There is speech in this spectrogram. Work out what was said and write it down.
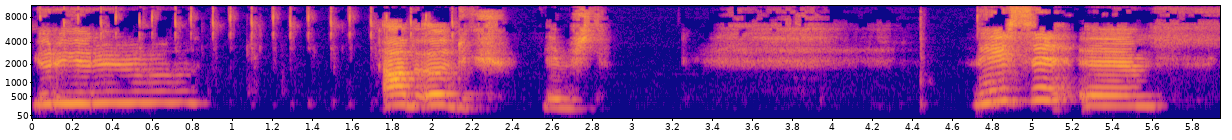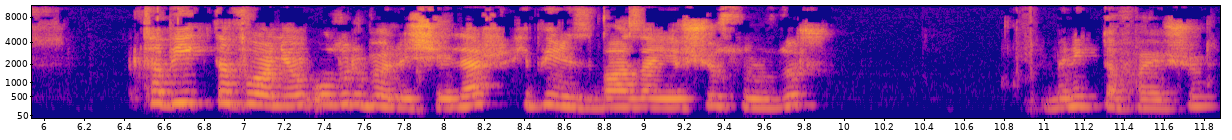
Yürü yürü. Abi öldük demiştim. Neyse e, tabii ilk defa oynuyorum. Olur böyle şeyler. Hepiniz bazen yaşıyorsunuzdur. Ben ilk defa yaşıyorum.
